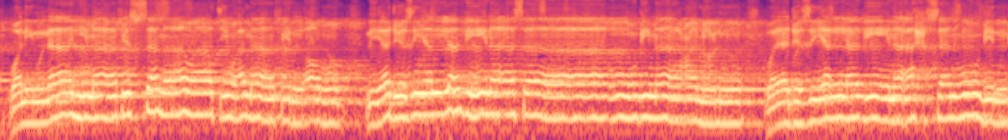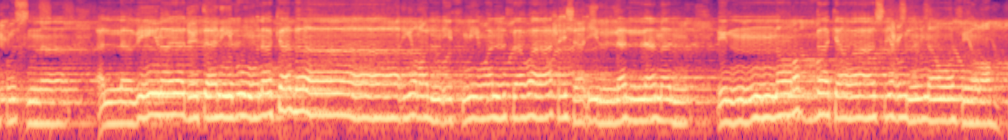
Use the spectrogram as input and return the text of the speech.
ولله ما في السماوات وما في الأرض ليجزي الذين أساءوا بما عملوا ويجزي الذين أحسنوا بالحسنى الذين يجتنبون كبائر الإثم والفواحش إلا اللمن إن ربك واسع المغفرة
